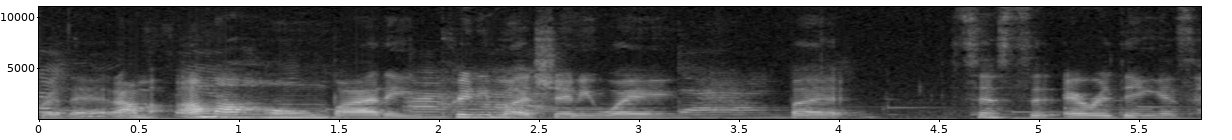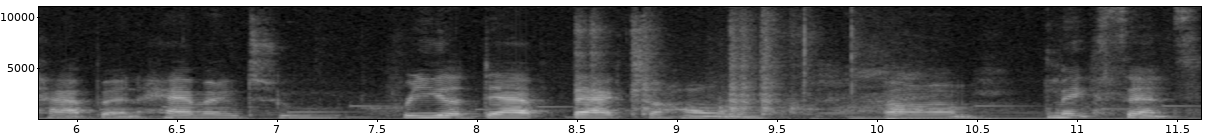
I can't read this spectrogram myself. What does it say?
for that. I'm I'm a homebody pretty much anyway, but since that everything has happened, having to readapt back to home um, makes sense.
